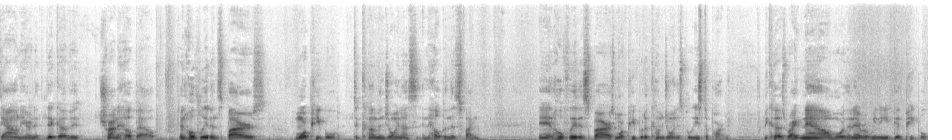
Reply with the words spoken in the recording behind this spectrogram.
down here in the thick of it, trying to help out, and hopefully it inspires more people to come and join us and help in this fight. And hopefully it inspires more people to come join this police department. Because right now, more than ever, we need good people.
